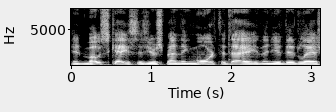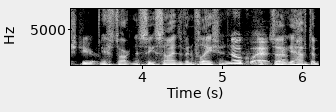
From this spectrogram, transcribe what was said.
in most cases, you're spending more today than you did last year. You're starting to see signs of inflation. No question. So you have to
